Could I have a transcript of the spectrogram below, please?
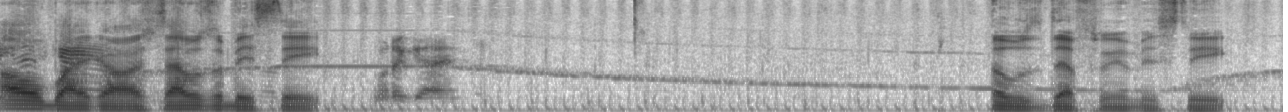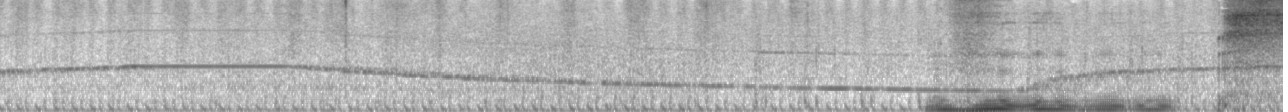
oh my gosh, that was a mistake. What a guy. That was definitely a mistake.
